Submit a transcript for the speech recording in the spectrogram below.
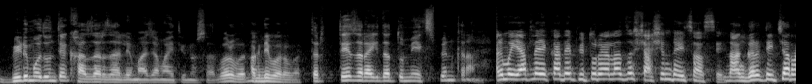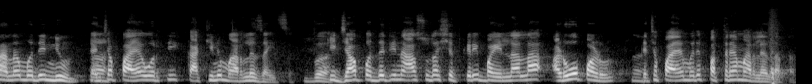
बीडमधून ते खासदार झाले माझ्या माहितीनुसार बरोबर ना? अगदी बरोबर. तर ते जरा एकदा तुम्ही एक्सप्लेन करा आणि मग यातल्या एखाद्या फितुऱ्याला जर शासन द्यायचं असेल नांगरटीच्या रानामध्ये नेऊन त्यांच्या पायावरती काठीनं मारलं जायचं बर. की ज्या पद्धतीने आज सुद्धा शेतकरी बैलाला आडवं पाडून त्याच्या पायामध्ये पत्र्या मारल्या जातात.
